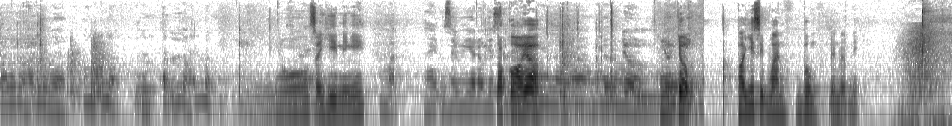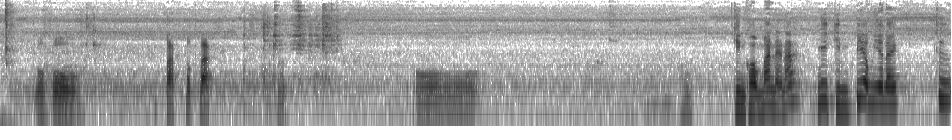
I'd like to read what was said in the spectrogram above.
ก็เลยหัดเลยอืมอร่อยหัดเลยอร่อยโอ้ใส่หินอย่างนี้ mặt hay sẽ vi nó ตะกอยอะ đường อืมจบ พอ 20 วันบุมเป็นแบบนี้ โอ้โห ตักตกตักโอ้กลิ่นของมันไหนนะ มีกลิ่นเปรี้ยวมีอะไร คือ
